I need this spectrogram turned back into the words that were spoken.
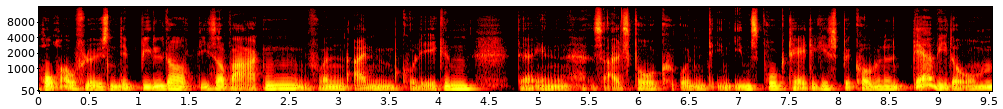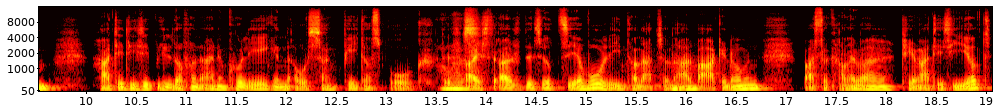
hochauflösende Bilder dieser Wagen von einem Kollegen, der in Salzburg und in Innsbruck tätig ist, bekommen. Und der wiederum hatte diese Bilder von einem Kollegen aus St. Petersburg. Das was? heißt also, das wird sehr wohl international mhm. wahrgenommen, was der Karneval thematisiert.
